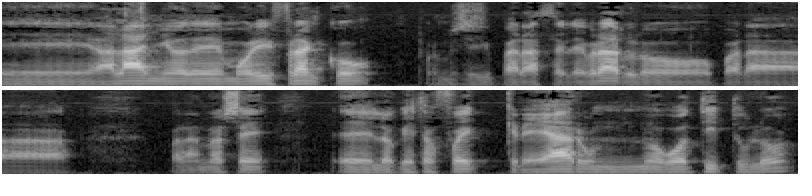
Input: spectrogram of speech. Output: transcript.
eh, al año de morir Franco, pues no sé si para celebrarlo o para, para no sé, lo que hizo fue crear un nuevo título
